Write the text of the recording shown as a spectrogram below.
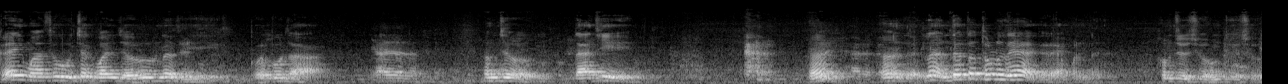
કઈ માથું ઉચકવાની જરૂર નથી પ્રભુદા સમજો? દાજી. હા? એટલે અંદર તો થોડું રહ્યા કરે આપણને. સમજુ છું સમજુ છું.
